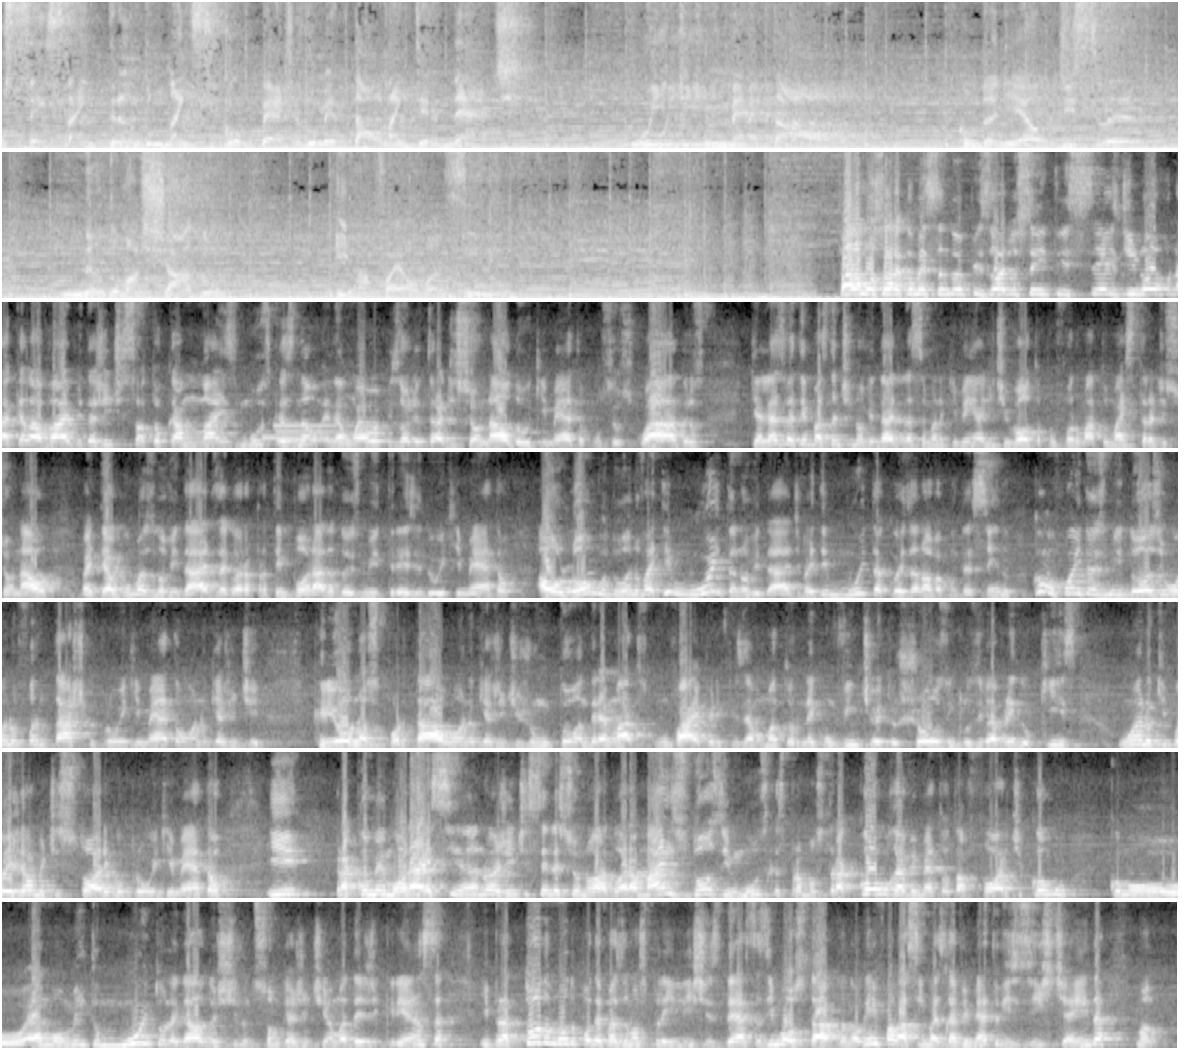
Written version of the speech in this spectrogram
Você está entrando na enciclopédia do metal na internet. Wiki Metal. Com Daniel Dissler, Nando Machado e Rafael Manzini. Fala moçada, começando o episódio 106, de novo naquela vibe da gente só tocar mais músicas, não, não é o episódio tradicional do Wiki Metal com seus quadros, que aliás vai ter bastante novidade na semana que vem, a gente volta para o formato mais tradicional, vai ter algumas novidades agora para a temporada 2013 do Wiki Metal. Ao longo do ano vai ter muita novidade, vai ter muita coisa nova acontecendo, como foi em 2012, um ano fantástico para o Wiki Metal, um ano que a gente criou o nosso portal, o ano que a gente juntou André Matos com Viper e fizemos uma turnê com 28 shows, inclusive abrindo o Kiss, um ano que foi realmente histórico para o Wiki Metal. E para comemorar esse ano, a gente selecionou agora mais 12 músicas para mostrar como o heavy metal tá forte, como como é um momento muito legal do estilo de som que a gente ama desde criança e para todo mundo poder fazer umas playlists dessas e mostrar quando alguém falar assim, mas heavy metal existe ainda,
